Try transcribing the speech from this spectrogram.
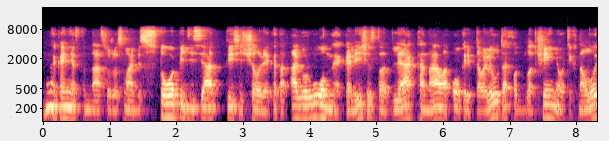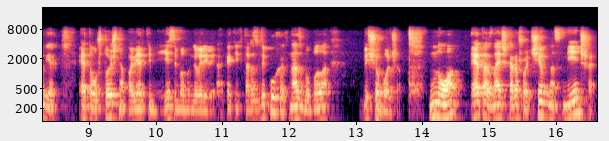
Наконец-то нас уже с вами 150 тысяч человек. Это огромное количество для канала о криптовалютах, о блокчейне, о технологиях. Это уж точно, поверьте мне, если бы мы говорили о каких-то развлекухах, нас бы было еще больше. Но это значит хорошо. Чем нас меньше,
